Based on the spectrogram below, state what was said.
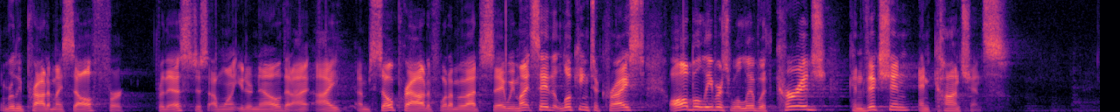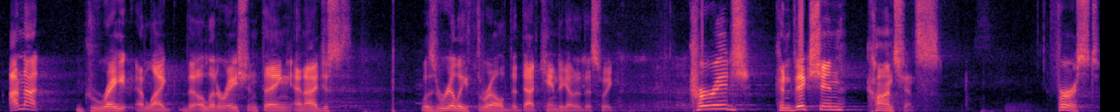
I'm really proud of myself for for this. Just I want you to know that I, I am so proud of what I'm about to say. We might say that looking to Christ, all believers will live with courage, conviction, and conscience. I'm not great at like the alliteration thing, and I just was really thrilled that that came together this week. Courage, conviction, conscience. First,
